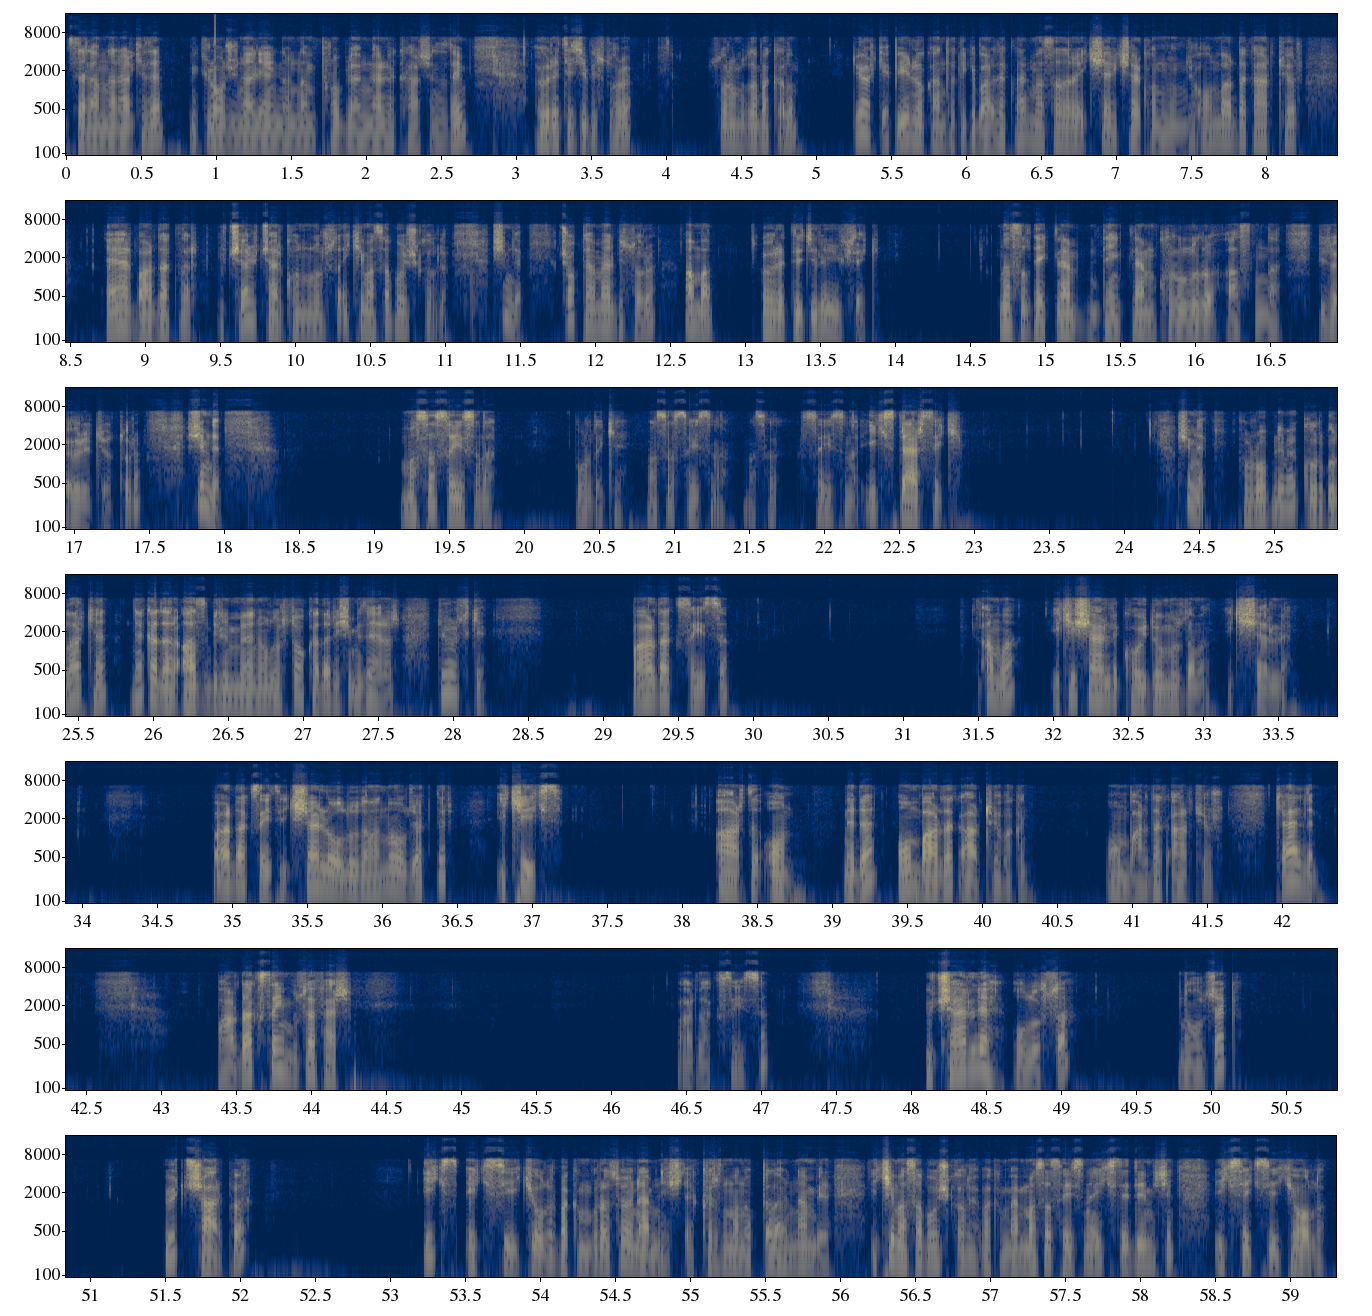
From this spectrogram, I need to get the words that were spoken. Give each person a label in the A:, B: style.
A: Selamlar herkese. Mikro orijinal yayınlarından problemlerle karşınızdayım. Öğretici bir soru. Sorumuza bakalım. Diyor ki bir lokantadaki bardaklar masalara ikişer ikişer konulunca 10 bardak artıyor. Eğer bardaklar üçer üçer konulursa 2 masa boş kalıyor. Şimdi çok temel bir soru ama öğreticiliği yüksek. Nasıl denklem, denklem kuruluru aslında bize öğretiyor soru. Şimdi masa sayısına buradaki masa sayısına masa sayısına x dersek Şimdi problemi kurgularken ne kadar az bilinmeyen olursa o kadar işimize yarar. Diyoruz ki bardak sayısı ama ikişerli koyduğumuz zaman ikişerli. Bardak sayısı ikişerli olduğu zaman ne olacaktır? 2x artı 10. Neden? 10 bardak artıyor bakın. 10 bardak artıyor. Geldim. Bardak sayım bu sefer bardak sayısı üçerli olursa ne olacak? 3 çarpı x eksi 2 olur. Bakın burası önemli işte. Kırılma noktalarından biri. 2 masa boş kalıyor. Bakın ben masa sayısına x dediğim için x eksi 2 oldu.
